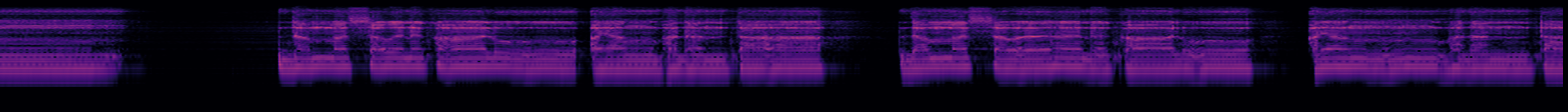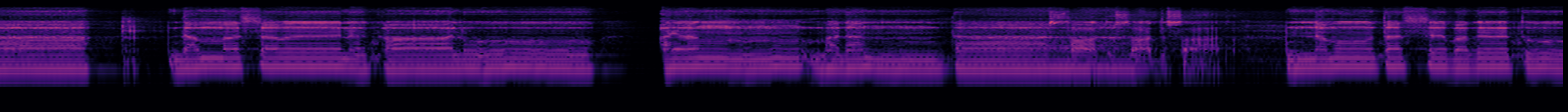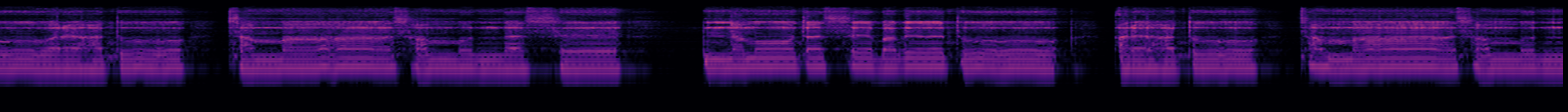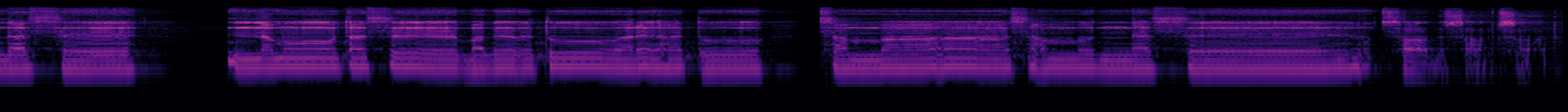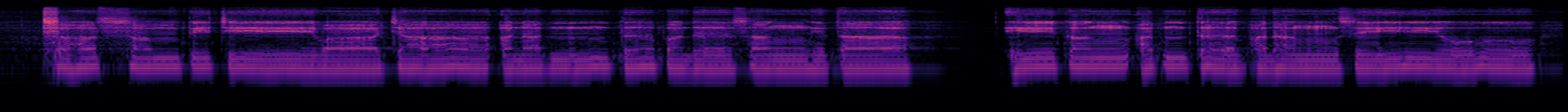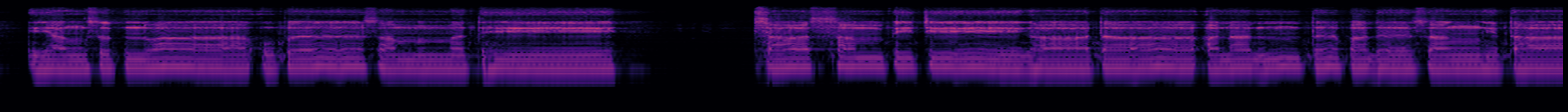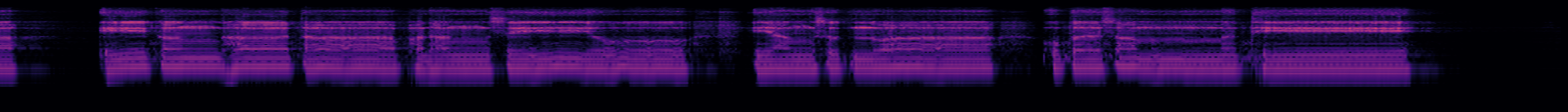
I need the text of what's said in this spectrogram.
ධම්මස්සවන කාලෝ අයං භදන්තා. ධම්මස්සවන කාලෝ අයං භදන්තා. ධම්මස්සවන කාලෝ අයං භදන්තා. සහසම්පිචේවාචා අනන්ත පද සංහිතා ඒකං අන්ත පදං සේයෝ යං සුත්වා උපසම්මතේ සාසම්පිචේ ගාතා අනන්ත පද සංහිතා ඒකං ඝාතා පදං සේයෝ යං සුත්වා උපසම්මතේ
